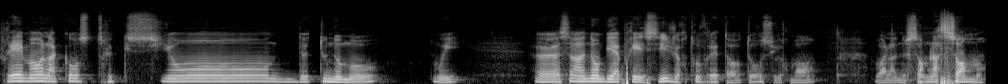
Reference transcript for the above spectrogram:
Vraiment la construction de tous nos mots, oui. Euh, c'est un nom bien précis, je retrouverai tantôt sûrement. Voilà, nous sommes la somme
